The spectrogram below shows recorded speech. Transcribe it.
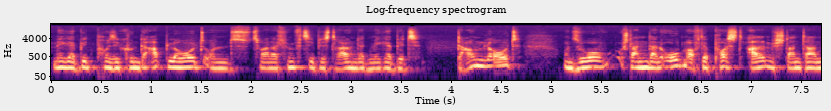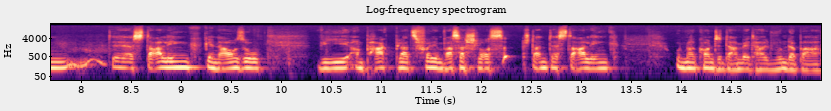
Megabit pro Sekunde Upload und 250 bis 300 Megabit Download. Und so standen dann oben auf der Postalm stand dann der Starlink genauso wie am Parkplatz vor dem Wasserschloss stand der Starlink. Und man konnte damit halt wunderbar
